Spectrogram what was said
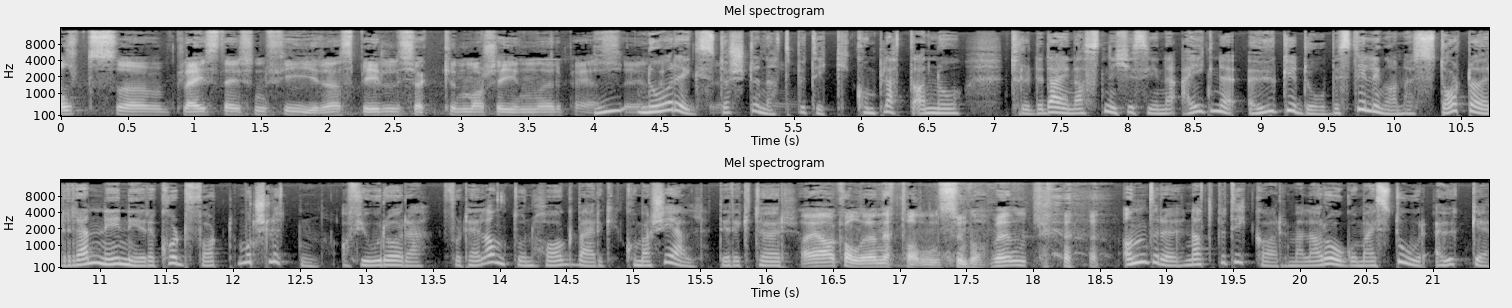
Alt. PlayStation 4, spill, kjøkkenmaskiner, PC I Norges største nettbutikk, komplett.no, trodde de nesten ikke sine egne øyne da bestillingene starta å renne inn i rekordfart mot slutten av fjoråret forteller Anton Hagberg, kommersiell direktør. Jeg kaller det netthandelstsunamien. Andre nettbutikker melder òg om en stor øke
